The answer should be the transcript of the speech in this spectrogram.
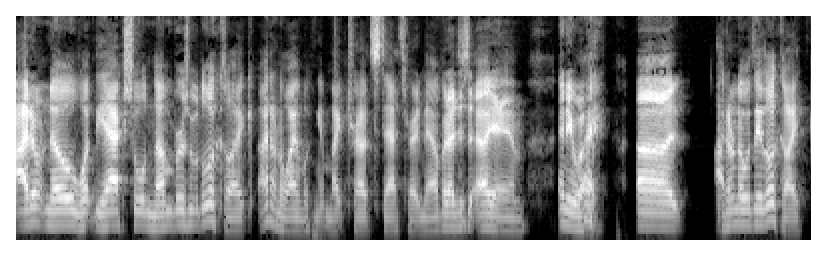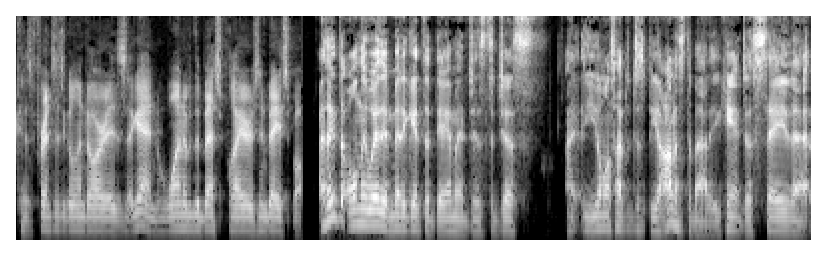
I don't know what the actual numbers would look like. I don't know why I'm looking at Mike Trout's stats right now, but I just I am anyway. Uh, I don't know what they look like because Francisco Lindor is again one of the best players in baseball. I think the only way they mitigate the damage is to just you almost have to just be honest about it. You can't just say that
